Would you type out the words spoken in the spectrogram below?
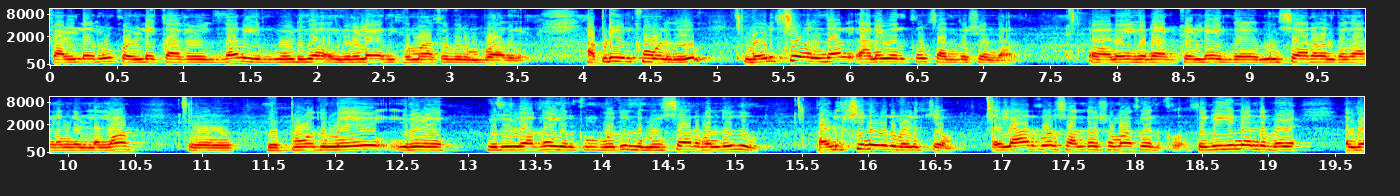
கள்ளரும் கொள்ளைக்காரர்கள் தான் இரு- இருளை அதிகமாக விரும்புவார்கள். அப்படி இருக்கும் பொழுது வெளிச்சம் வந்தால் அனைவருக்கும் சந்தோஷம்தான். அநேக நாட்களில் இந்த மின்சாரம் வந்த காலங்கள்லாம் எப்போதுமே இரு இருளாக தான் இருக்கும்போது இந்த மின்சாரம் வந்தது பளிச்சுன்னு ஒரு வெளிச்சம். எல்லாருக்கும் ஒரு சந்தோஷமாக இருக்கும். திடீர்னு அந்த அந்த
